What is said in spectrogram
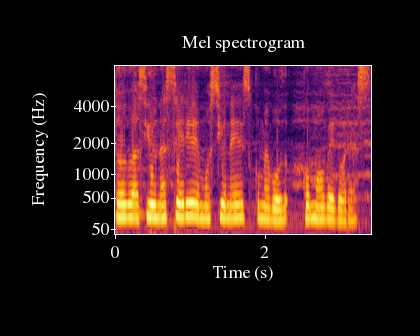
Todo ha sido una serie de emociones conmovedoras.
